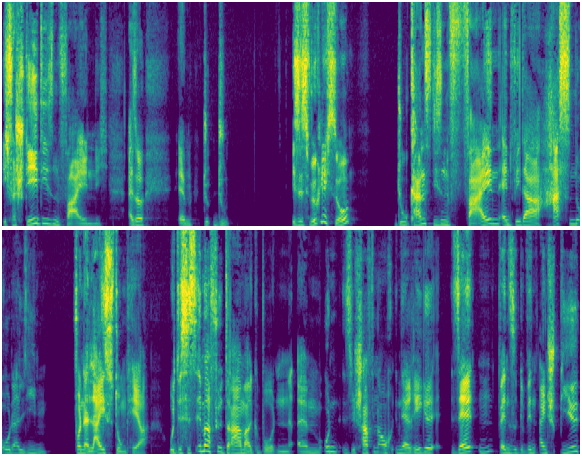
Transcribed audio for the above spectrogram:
Ich verstehe diesen Verein nicht. Also, ähm, du, du, ist es wirklich so? Du kannst diesen Verein entweder hassen oder lieben. Von der Leistung her. Und es ist immer für Drama geboten. Ähm, und sie schaffen auch in der Regel selten, wenn sie gewinnen, ein Spiel,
